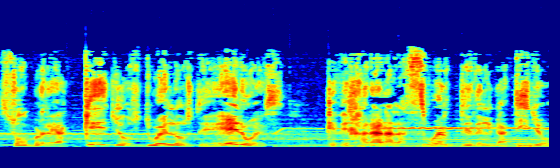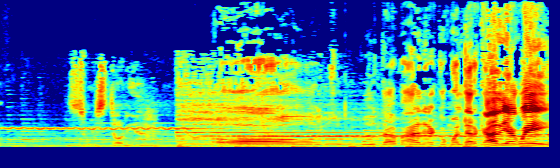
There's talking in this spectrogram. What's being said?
sobre aquellos duelos de héroes que dejarán a la suerte del gatillo su historia. Oh, su puta madre, como el de Arcadia, güey.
